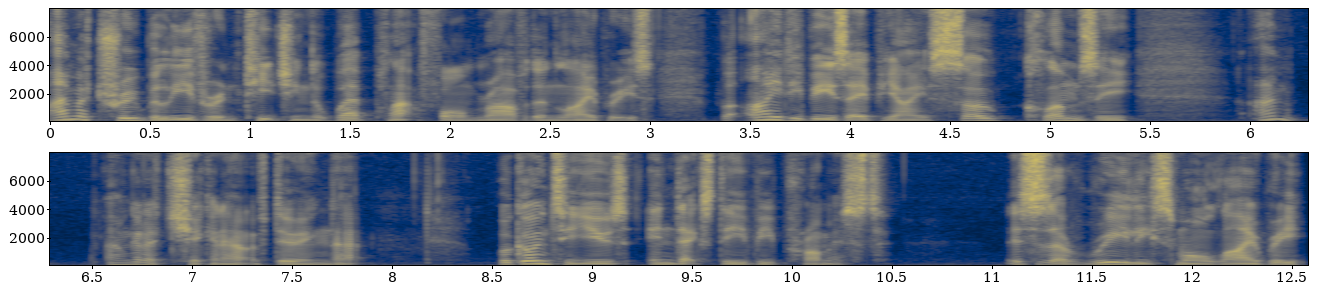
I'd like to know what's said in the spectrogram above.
I'm a true believer in teaching the web platform rather than libraries, but IDB's API is so clumsy, I'm, I'm going to chicken out of doing that. We're going to use IndexedDB Promised. This is a really small library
